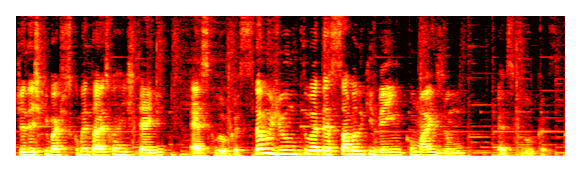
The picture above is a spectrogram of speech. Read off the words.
já deixa aqui embaixo nos comentários com a hashtag AskLucas. Tamo junto, até sábado que vem com mais um Ask Lucas.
